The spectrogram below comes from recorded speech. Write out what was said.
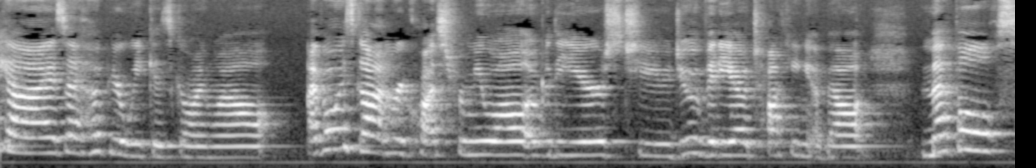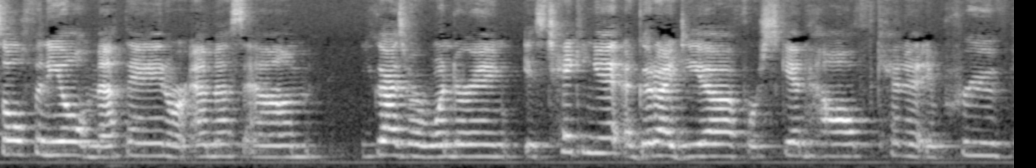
Hey guys, I hope your week is going well. I've always gotten requests from you all over the years to do a video talking about methyl sulfonyl methane or MSM. You guys are wondering, is taking it a good idea for skin health? Can it improve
